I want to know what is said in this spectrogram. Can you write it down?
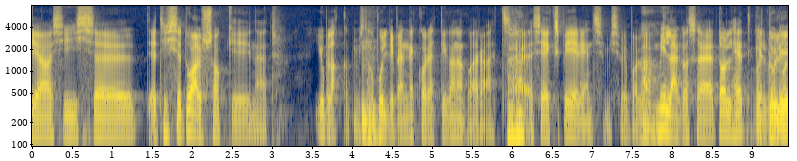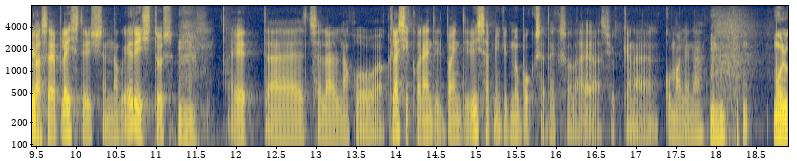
ja siis, et siis see DualShocki need jublakad, mis mm -hmm. nagu puldi peal, need korjati ka nagu ära, et see, see experience, mis võib-olla, millega see tol hetkel võib-olla see Playstation nagu eristus mm. -hmm et, äh, et sellel nagu klassik variandil pandi lihtsalt mingid nubukesed, eks ole, ja sihukene kummaline mm. -hmm mul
